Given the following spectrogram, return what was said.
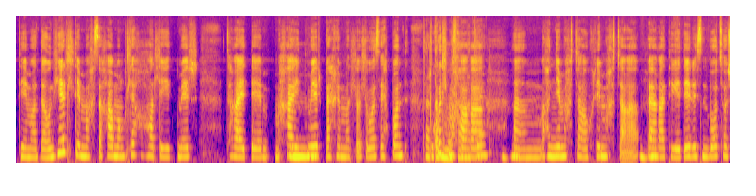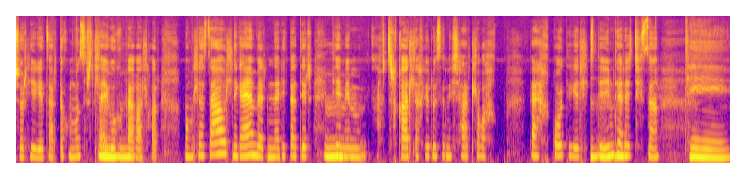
Тийм одоо үнэхээр л тийм махсахаа Монголынхаа хоолыг идмээр цагаан идэ маха идмээр байх юм бол угаасаа Японд бүхэл махаага хоньны мах цаа өхрийн мах цаага байгаа. Тэгээ дээрэс нь бууз хуушур хийгээ зардаг хүмүүс хүртэл айгүйх байгаа болохоор Монголоос заавал нэг айн барин нарита дээр тийм юм авчрах гаалах ерөөсөө нэг шаардлага байхгүй. Тэгэл тийм тариач гэсэн Тийм.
